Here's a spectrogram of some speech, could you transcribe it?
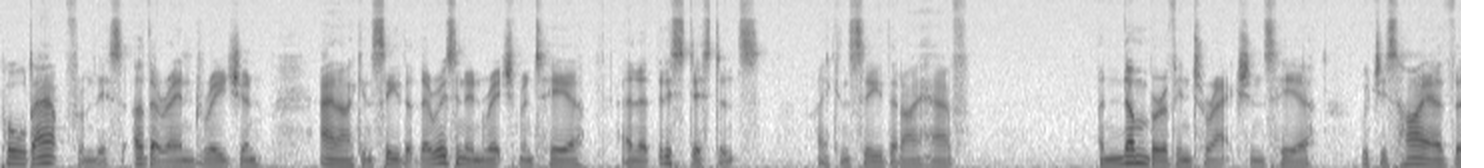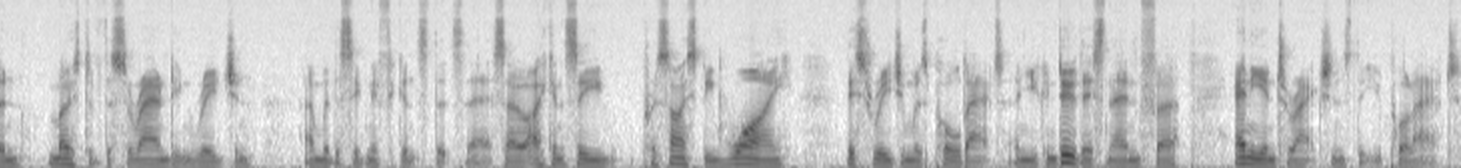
pulled out from this other end region and I can see that there is an enrichment here and at this distance I can see that I have a number of interactions here which is higher than most of the surrounding region and with the significance that's there. So I can see precisely why this region was pulled out and you can do this then for any interactions that you pull out.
